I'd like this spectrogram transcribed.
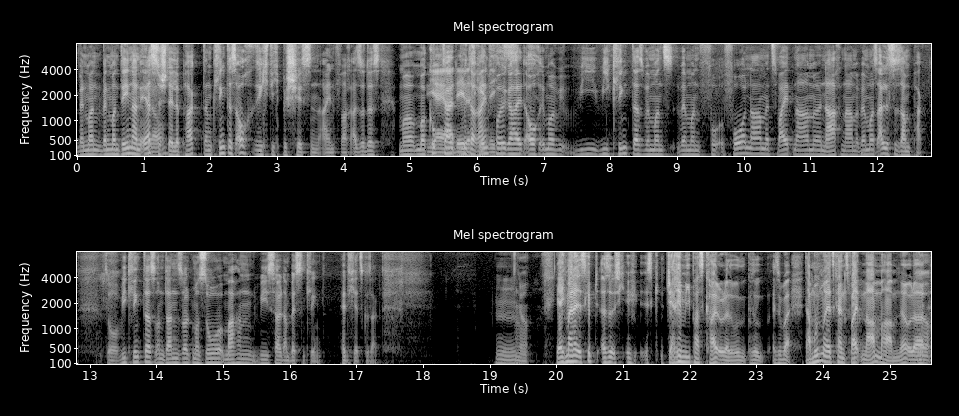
Wenn man, wenn man den an erste genau. Stelle packt, dann klingt das auch richtig beschissen einfach. Also das, man, man guckt ja, ja, halt nee, mit der Reihenfolge halt auch immer, wie, wie klingt das, wenn man es, wenn man Vorname, Zweitname, Nachname, wenn man es alles zusammenpackt. So, wie klingt das? Und dann sollte man es so machen, wie es halt am besten klingt. Hätte ich jetzt gesagt. Hm. Ja. Ja, ich meine, es gibt, also ich, ich, es, Jeremy Pascal oder so, also da muss man jetzt keinen zweiten Namen haben, ne? Oder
